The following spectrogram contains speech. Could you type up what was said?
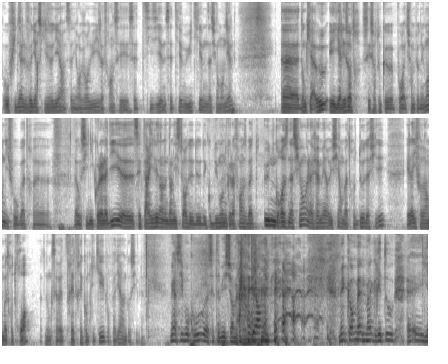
au final, veut dire ce qu'il veut dire, c'est-à-dire aujourd'hui, la France est 6e, 7e, 8e nation mondiale. Euh, donc il y a eux et il y a les autres. C'est surtout que pour être champion du monde, il faut battre. Euh, là aussi, Nicolas l'a dit, euh, c'est arrivé dans, l'histoire des Coupes du Monde que la France batte une grosse nation. Elle n'a jamais réussi à en battre deux d'affilée. Et là, il faudrait en battre trois. Donc ça va être très très compliqué, pour pas dire impossible. Merci beaucoup. Euh, cette émission est terminée. Mais quand même, malgré tout, euh, il y,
